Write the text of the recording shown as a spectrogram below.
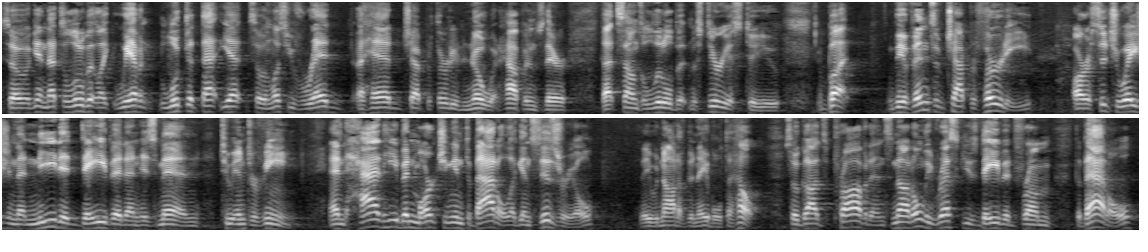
So again, that's a little bit like we haven't looked at that yet. So unless you've read ahead chapter 30 to know what happens there, that sounds a little bit mysterious to you. But the events of chapter 30 are a situation that needed David and his men to intervene. And had he been marching into battle against Israel, they would not have been able to help. So God's providence not only rescues David from the battle,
